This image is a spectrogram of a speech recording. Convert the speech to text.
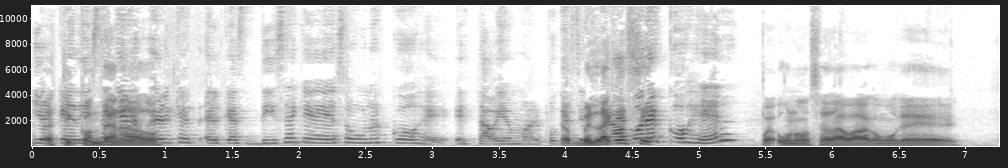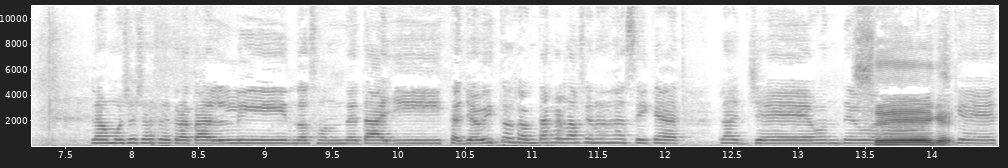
Y el estoy que condenado. Dice que, el, que, el que dice que eso uno escoge está bien mal. Porque si fuera por sí. escoger, Pues uno se daba como que, las muchachas se tratan lindo, son detallistas. Yo he visto tantas relaciones así que las llevan de Sí, brunch, que-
